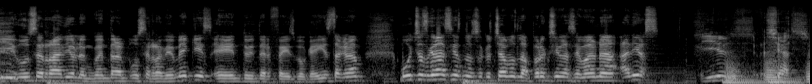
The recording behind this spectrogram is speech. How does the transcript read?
y UC Radio lo encuentran UC Radio MX en Twitter, Facebook e Instagram. Muchas gracias, nos escuchamos la próxima semana. Adiós. Gracias.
